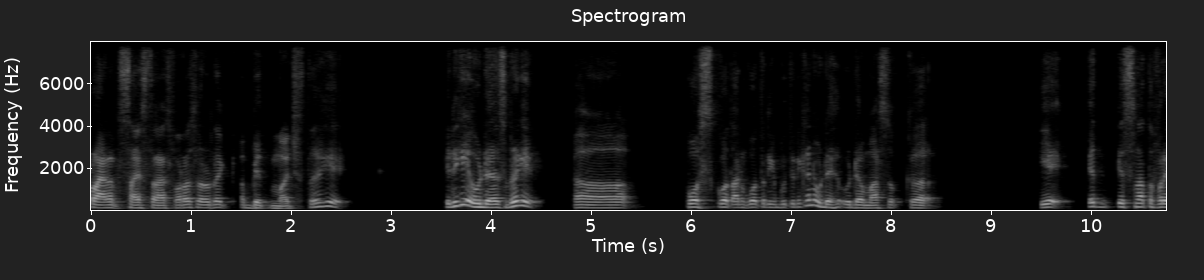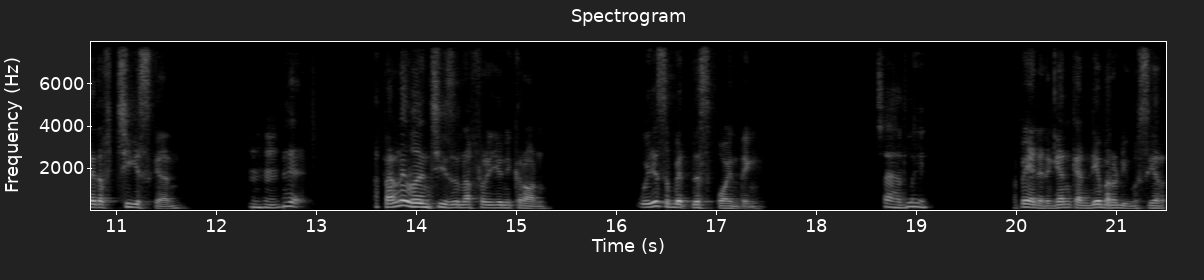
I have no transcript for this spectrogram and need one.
planet size transformer sort of like a bit much tapi kayak ini kayak udah sebenarnya kayak uh, post quote unquote ribut ini kan udah udah masuk ke ya it, it's not afraid of cheese kan Mhm. Kayak, apparently wasn't cheese enough for Unicron which is a bit disappointing Sadly. tapi ya dan again kan dia baru diusir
